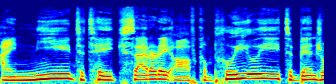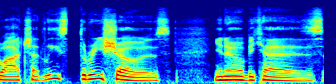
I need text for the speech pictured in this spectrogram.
I need to take Saturday off completely to binge watch at least three shows, you know, because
